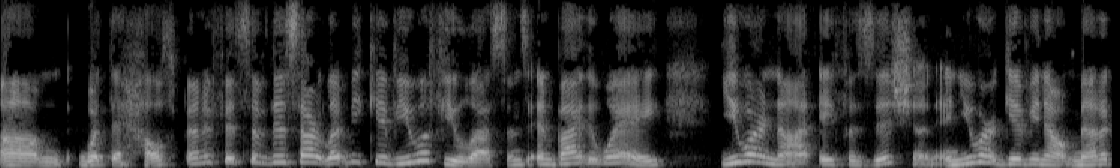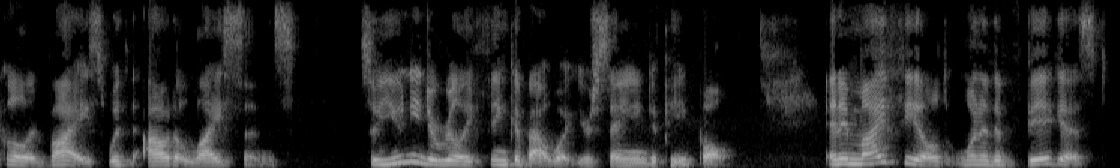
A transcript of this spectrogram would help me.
Um, what the health benefits of this are? Let me give you a few lessons. And by the way, you are not a physician, and you are giving out medical advice without a license. So you need to really think about what you're saying to people. And in my field, one of the biggest,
